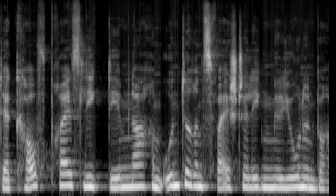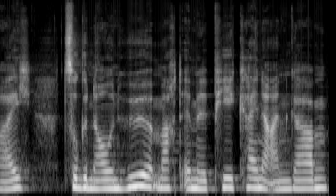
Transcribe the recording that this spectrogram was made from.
Der Kaufpreis liegt demnach im unteren zweistelligen Millionenbereich. Zur genauen Höhe macht MLP keine Angaben.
